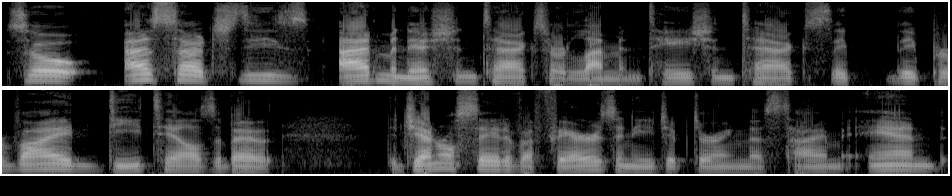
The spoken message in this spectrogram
So, as such, these admonition texts or lamentation texts, they, they provide details about the general state of affairs in Egypt during this time and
